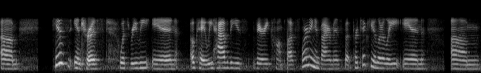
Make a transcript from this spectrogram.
um, his interest was really in okay, we have these very complex learning environments, but particularly in um,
